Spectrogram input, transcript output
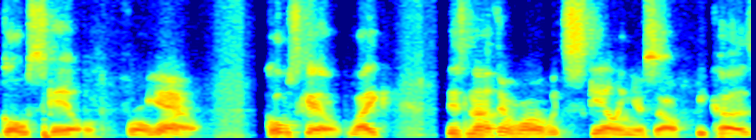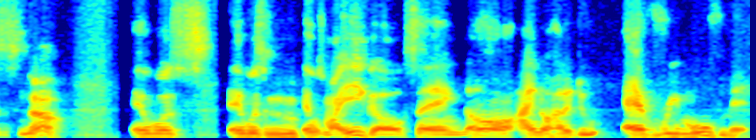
go scaled for a Yeah. while. Go scale. Like there's nothing wrong with scaling yourself because No, it was it was it was my ego saying no i know how to do every movement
